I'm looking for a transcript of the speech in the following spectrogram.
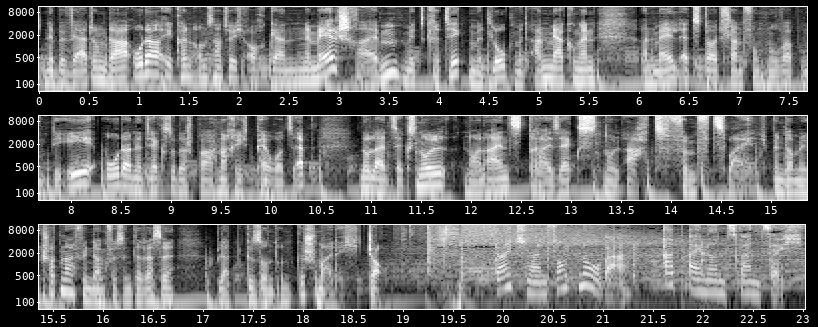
eine Bewertung da. Oder ihr könnt uns natürlich auch gerne eine Mail schreiben mit Kritik, mit Lob, mit Anmerkungen an mail.deutschlandfunknova.de oder eine Text- oder Sprachnachricht per WhatsApp 0160 9136 0852. Ich bin Dominik Schottner. Vielen Dank fürs Interesse. Bleibt gesund und geschmeidig. Ciao. Deutschlandfunk Nova ab 21.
